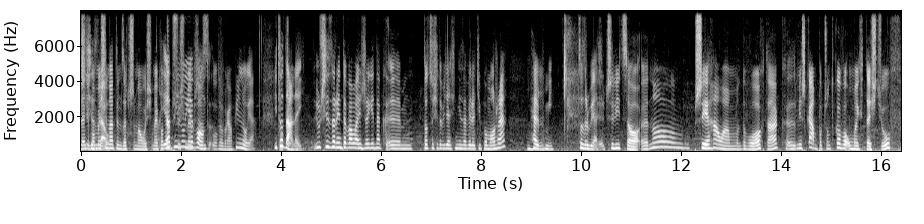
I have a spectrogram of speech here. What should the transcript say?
właśnie, się bo my zdał. się na tym zatrzymałyśmy. I potem Ja pilnuję przez... wątków. Dobra. Pilnuję. I co dalej? Już się zorientowałaś, że jednak ym, to, co się dowiedziałaś, nie za wiele ci pomoże? Help Mhm. me. Co zrobiłaś? Czyli co? No, przyjechałam do Włoch, tak? Mieszkałam początkowo u moich teściów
